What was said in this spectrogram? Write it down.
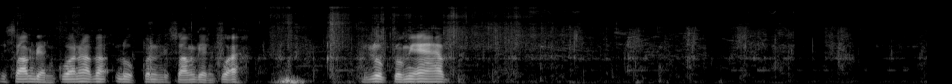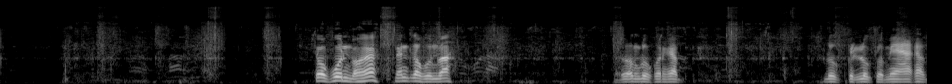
อีกสองเดือนกว่านะครับลูกคนอีกสองเดือนกว่าลูกตัวเมียครับ ตัวพุ่นบ่ฮะนั่นตัวพุ่นปะลองลูกคนครับ ลูกเป็นลูกตัวเมียครับ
